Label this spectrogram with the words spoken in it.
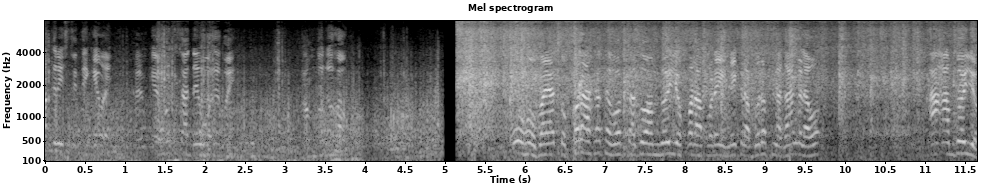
આકરી સ્થિતિ કહેવાય. કારણ કે વરસાદ એવો છે ભાઈ. આમ તો જો હાવ ભાઈ, આ તો કરા સાથે વરસાદ આમ જોઈ લો કરા પડે નીકળ્યા બરફના ગાંગડાઓ આ આમ જોઈ લો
